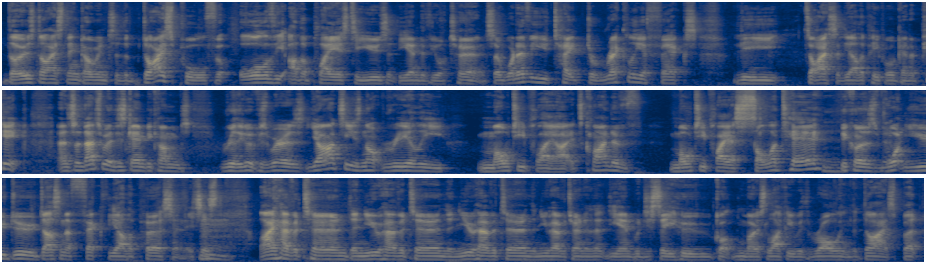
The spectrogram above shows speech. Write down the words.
those dice then go into the dice pool for all of the other players to use at the end of your turn. So whatever you take directly affects the dice that the other people are going to pick. And so that's where this game becomes really good because whereas Yahtzee is not really multiplayer, it's kind of multiplayer solitaire mm. because what you do doesn't affect the other person. It's just mm. I have a turn, then you have a turn, then you have a turn, then you have a turn, and at the end we just see who got the most lucky with rolling the dice. But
